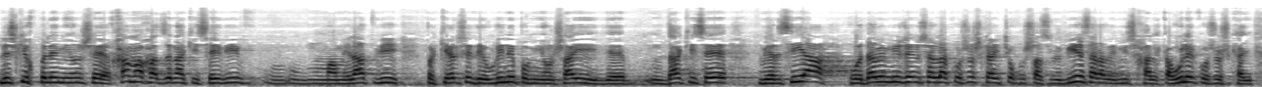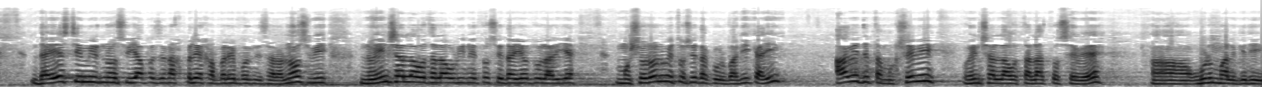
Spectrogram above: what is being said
لږ کې خپل میون شه خامہ خزنه کې سي وی معاملات وی په کیر شه د وړینه په میون شای د دا کې سه ورسیا و دا به میز ان شاء الله کوشش کوي چې خوش اسلوبي سره به میز حل کولې کوشش کوي د اس چې میز نو سیا په ځنه خپل خبره باندې سره نو سوي نو ان شاء الله تعالی وړینه تو سیدا یو دولاري مشرون وی تو سیدا قرباني کوي اوی د تمخشوي و ان شاء الله تعالی تو سوي غوړ ملګری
